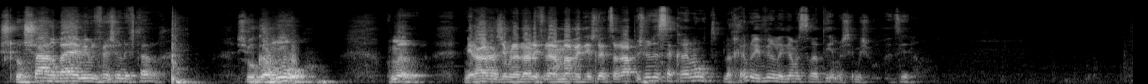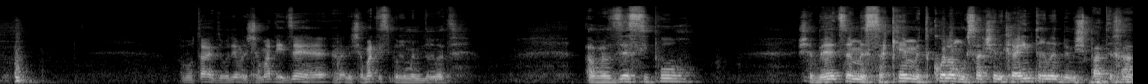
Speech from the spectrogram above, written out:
שלושה ארבעה ימים לפני שהוא נפטר. שהוא גמור. אומר, נראה לך שבן אדם לפני המוות יש לו צרה, פשוט זה סקרנות. לכן הוא העביר לי גם סרטים, השם ישמור ויציל. רבותיי, אתם יודעים, אני שמעתי את זה, אני שמעתי סיפורים באינטרנט, אבל זה סיפור שבעצם מסכם את כל המושג שנקרא אינטרנט במשפט אחד.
